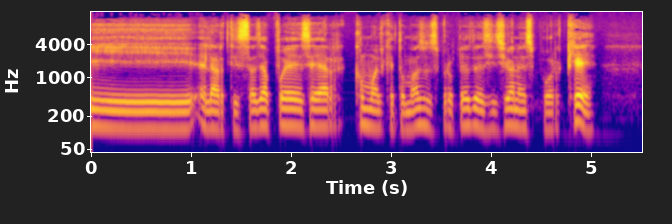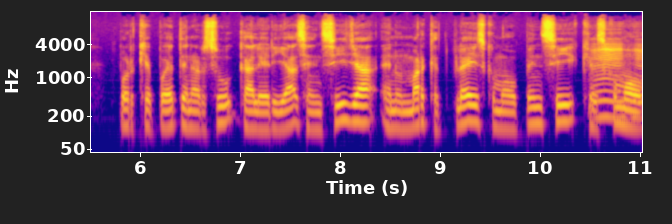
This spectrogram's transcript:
y el artista ya puede ser como el que toma sus propias decisiones. ¿Por qué? Porque puede tener su galería sencilla en un marketplace como OpenSea, que es como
